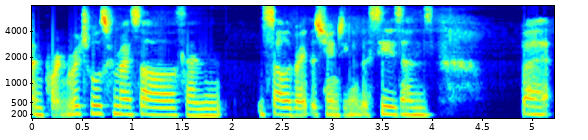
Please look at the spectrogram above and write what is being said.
important rituals for myself and celebrate the changing of the seasons. But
